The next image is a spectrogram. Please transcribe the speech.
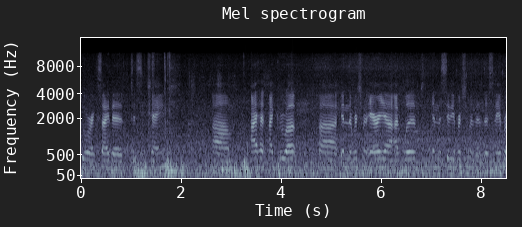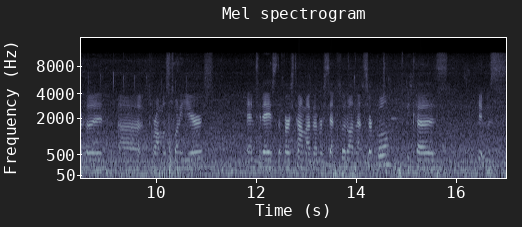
who are excited to see change. Um, I I grew up uh, in the Richmond area. I've lived in the city of Richmond in this neighborhood uh, for almost 20 years, and today is the first time I've ever set foot on that circle because it was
